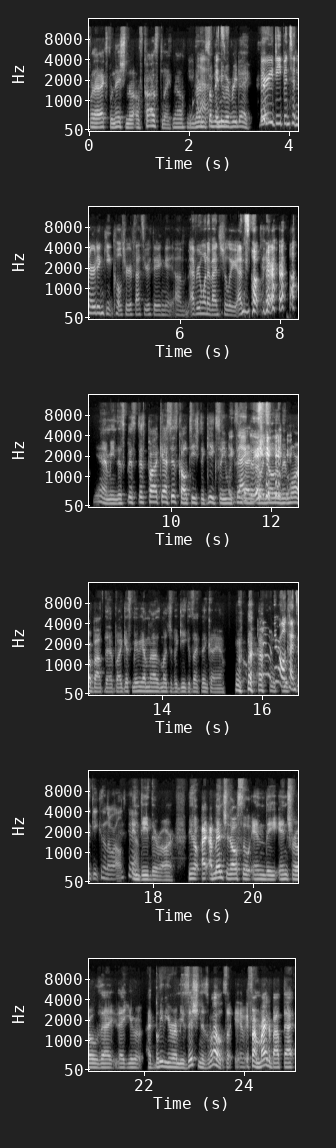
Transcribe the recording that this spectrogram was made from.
for that explanation of, of cosplay. Now you yeah, learn something new every day. very deep into nerd and geek culture. If that's your thing, um, everyone eventually ends up there. Yeah, I mean this this this podcast is called Teach the Geek, so you would exactly. think I, I, would know a little bit more about that, but I guess maybe I'm not as much of a geek as I think I am. there are all kinds of geeks in the world. Yeah. Indeed, there are. You know, I, I, mentioned also in the intro that that you're, I believe you're a musician as well. So if, if I'm right about that,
